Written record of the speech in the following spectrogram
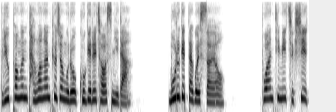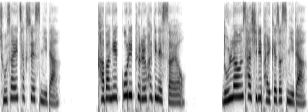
류펑은 당황한 표정으로 고개를 저었습니다. 모르겠다고 했어요. 보안팀이 즉시 조사에 착수했습니다. 가방의 꼬리표를 확인했어요. 놀라운 사실이 밝혀졌습니다.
